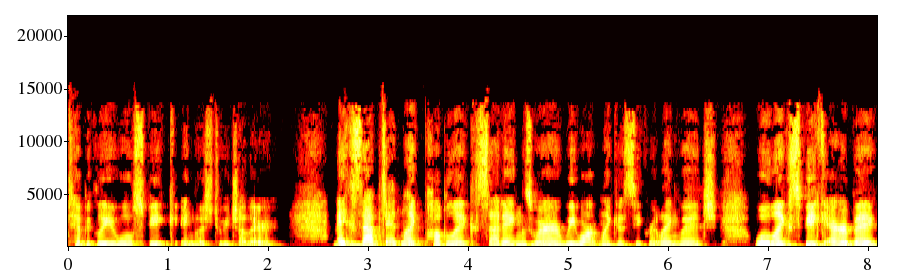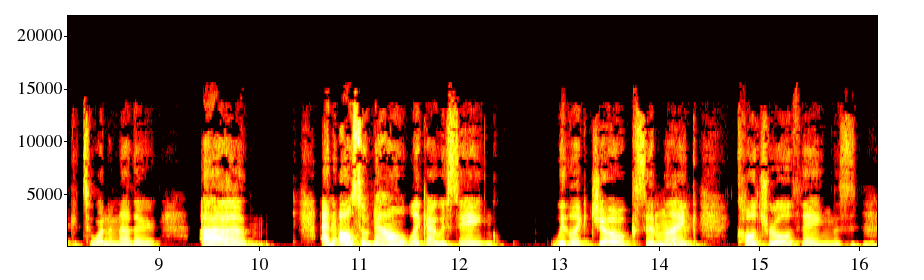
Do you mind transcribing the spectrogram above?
typically will speak English to each other, Mhm. except in like public settings where we want like a secret language. We'll like speak Arabic to one another. Um, and also now, like I was saying, with like jokes and Mhm. like cultural things, Mhm.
